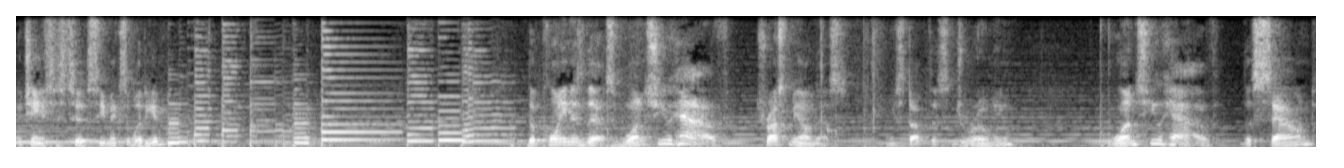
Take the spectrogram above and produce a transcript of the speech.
I changed this to C Mixolydian. The point is this once you have, trust me on this, let me stop this droning. Once you have the sound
